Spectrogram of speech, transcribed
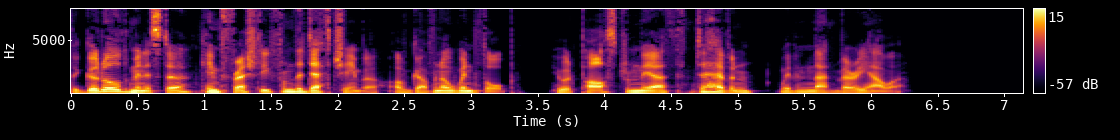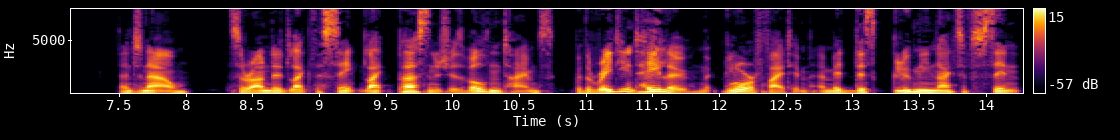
The good old minister came freshly from the death chamber of Governor Winthrop, who had passed from the earth to heaven within that very hour. And now, surrounded like the saint like personages of olden times, with a radiant halo that glorified him amid this gloomy night of sin,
